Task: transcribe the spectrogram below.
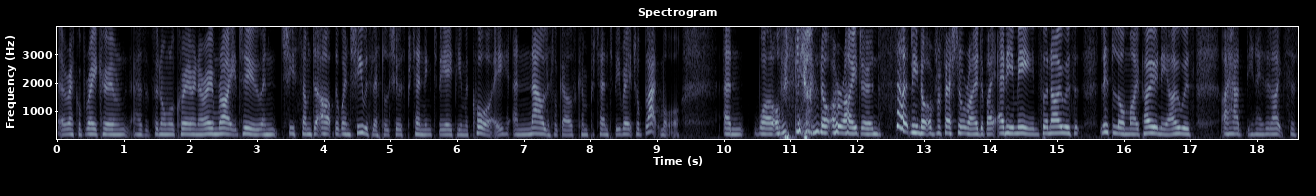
a record breaker and has a phenomenal career in her own right, too. And she summed it up that when she was little, she was pretending to be AP McCoy, and now little girls can pretend to be Rachael Blackmore. And while obviously I'm not a rider and certainly not a professional rider by any means, when I was little on my pony, I was, I had, you know, the likes of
